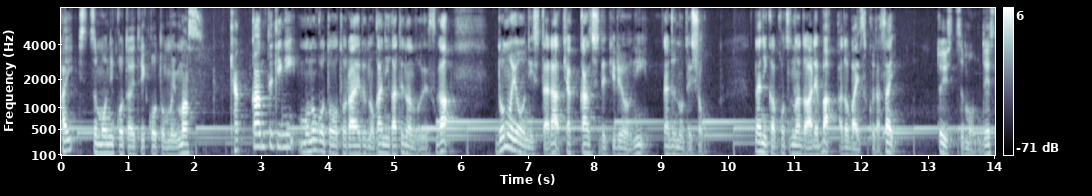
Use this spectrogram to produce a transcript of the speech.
はい質問に答えていこうと思います。客観的に物事を捉えるのが苦手なのですがどのようにしたら客観視できるようになるのでしょう？何かコツなどあればアドバイスください。という質問です。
